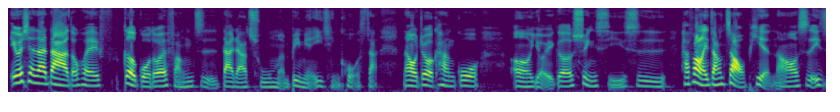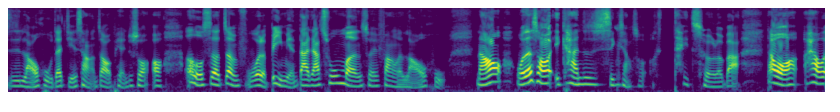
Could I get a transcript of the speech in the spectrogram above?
因为现在大家都会各国都会防止大家出门，避免疫情扩散，然后我就有看过。呃，有一个讯息是，他放了一张照片，然后是一只老虎在街上的照片，就说哦，俄罗斯的政府为了避免大家出门，所以放了老虎。然后我那时候一看，就是心想说，太扯了吧？但我还有，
